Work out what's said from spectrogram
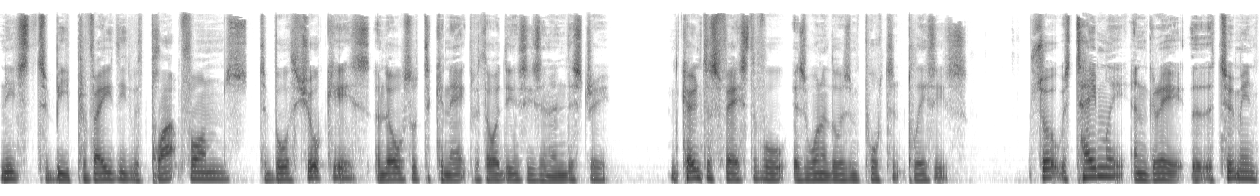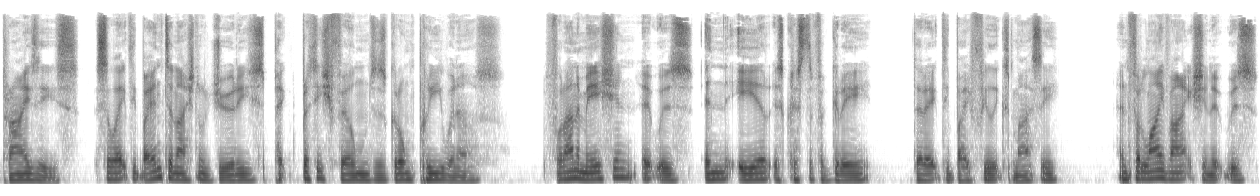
needs to be provided with platforms to both showcase and also to connect with audiences and industry. Encounters Festival is one of those important places. So it was timely and great that the two main prizes, selected by international juries, picked British films as Grand Prix winners. For animation, it was In the Air Is Christopher Gray, directed by Felix Massie. And for live action, it was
